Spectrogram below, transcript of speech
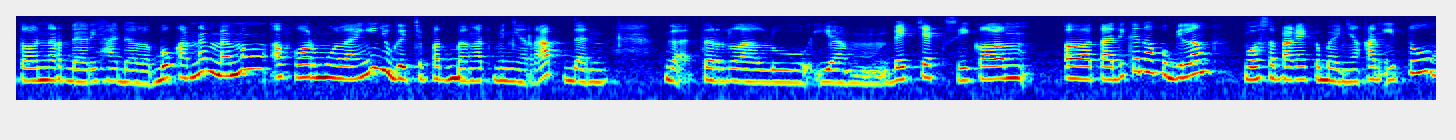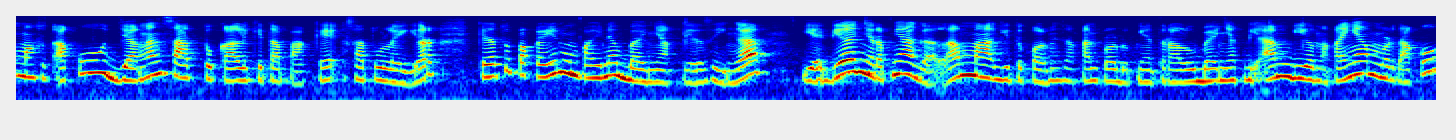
toner dari Hada Labo karena memang uh, formulanya juga cepat banget menyerap dan nggak terlalu yang becek sih. Kalau uh, tadi kan aku bilang nggak usah pakai kebanyakan. Itu maksud aku jangan satu kali kita pakai satu layer kita tuh pakainya numpahinnya banyak ya sehingga ya dia nyerapnya agak lama gitu kalau misalkan produknya terlalu banyak diambil. Makanya menurut aku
